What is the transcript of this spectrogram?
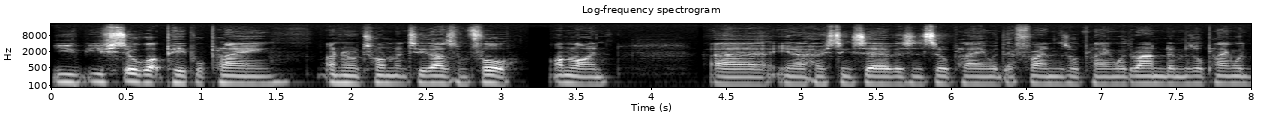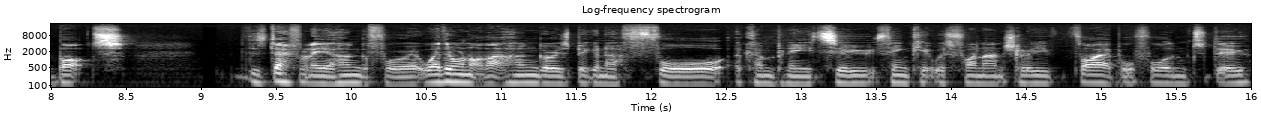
you you've still got people playing Unreal Tournament 2004 online, uh, you know, hosting servers and still playing with their friends or playing with randoms or playing with bots. There's definitely a hunger for it. Whether or not that hunger is big enough for a company to think it was financially viable for them to do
